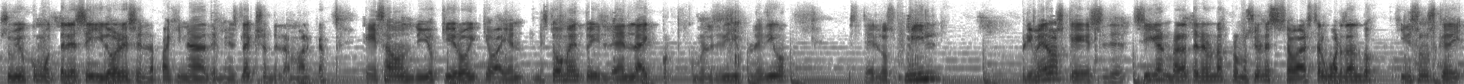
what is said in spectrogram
subió como tres seguidores en la página de Men's Lection de la marca, que es a donde yo quiero y que vayan en este momento y le den like, porque como les digo, les digo este, los mil primeros que sigan van a tener unas promociones, se va a estar guardando quiénes son los que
